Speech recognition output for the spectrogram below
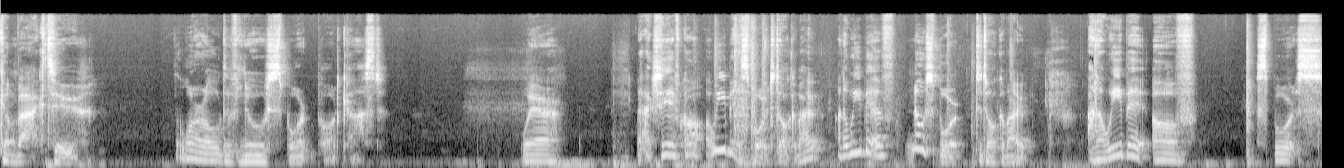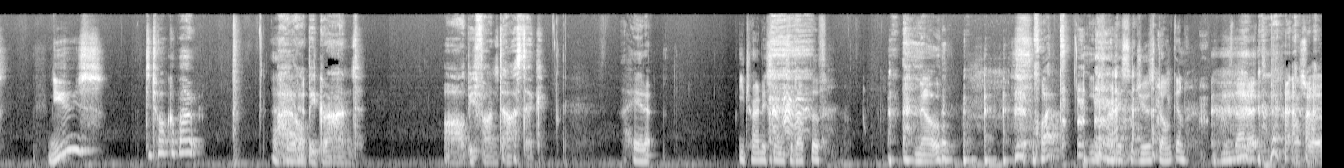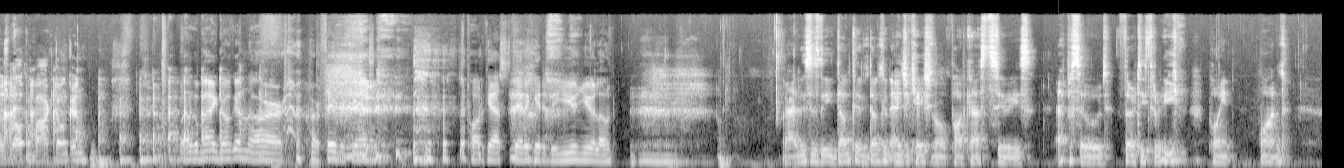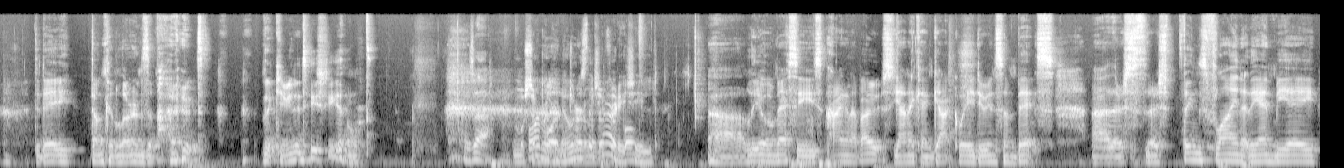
Welcome back to the World of No Sport podcast, where actually I've got a wee bit of sport to talk about, and a wee bit of no sport to talk about, and a wee bit of sports news to talk about. I'll it. be grand. I'll be fantastic. I hate it. You trying to sound seductive? No. what? You trying to seduce Duncan? Is that it? That's what it is. Welcome back, Duncan. Welcome back, Duncan. Our our favorite guest. This podcast dedicated to you and you alone. Right, this is the Duncan Duncan Educational Podcast Series, episode thirty-three point one. Today, Duncan learns about the Community Shield. Is that Most formerly important known as the tournament Charity. Shield? Uh, Leo Messi's hanging about. Yannick Ngakoue doing some bits. Uh, there's there's things flying at the NBA.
